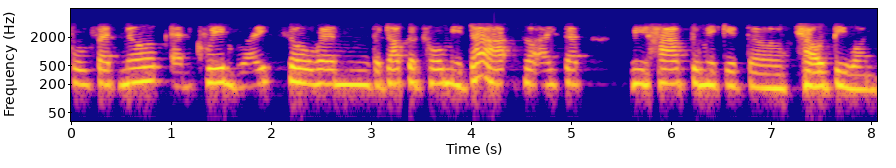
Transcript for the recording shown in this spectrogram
full fat milk and cream, right? So when the doctor told me that, so I said we have to make it a healthy one.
